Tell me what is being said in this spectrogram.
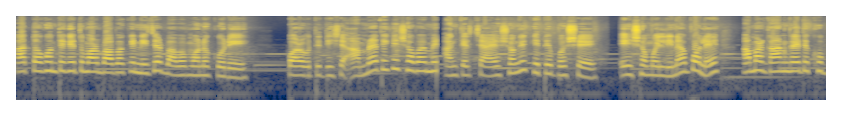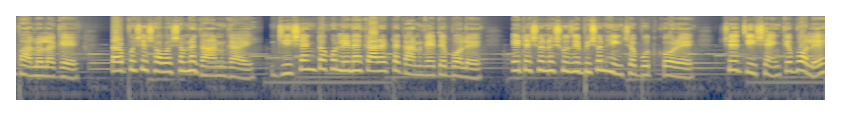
আর তখন থেকে তোমার বাবাকে নিজের বাবা মনে করি। পরবর্তী দিশে আমরা দেখি সবাই মিলে আঙ্কেল চায়ের সঙ্গে খেতে বসে। এই সময় লিনা বলে, আমার গান গাইতে খুব ভালো লাগে। তারপর সে সবার সামনে গান গায়। জিশ্যাং তখন লিনাকে আরেকটা গান গাইতে বলে। এটা শুনে সুজি ভীষণ হিংসা বোধ করে। সে জিশ্যাংকে বলে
